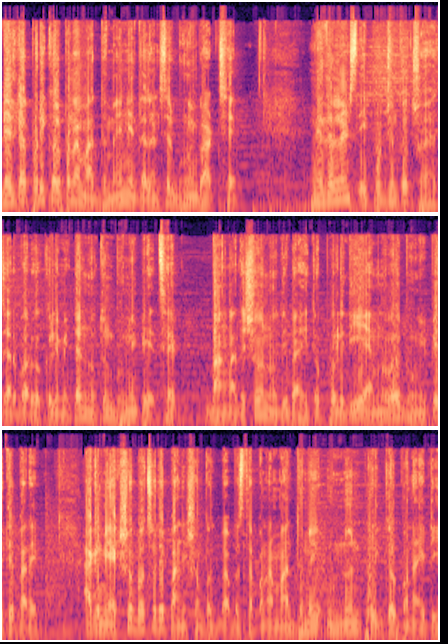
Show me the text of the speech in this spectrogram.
ডেল্টা পরিকল্পনার মাধ্যমে নেদারল্যান্ডসের ভূমি বাড়ছে। নেদারল্যান্ডস এই পর্যন্ত ছয় হাজার বর্গ কিলোমিটার নতুন ভূমি পেয়েছে। বাংলাদেশও নদীবাহিত পলি দিয়ে এমনভাবে ভূমি পেতে পারে। আগামী একশো বছরে পানি সম্পদ ব্যবস্থাপনার মাধ্যমে উন্নয়ন পরিকল্পনা এটি।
